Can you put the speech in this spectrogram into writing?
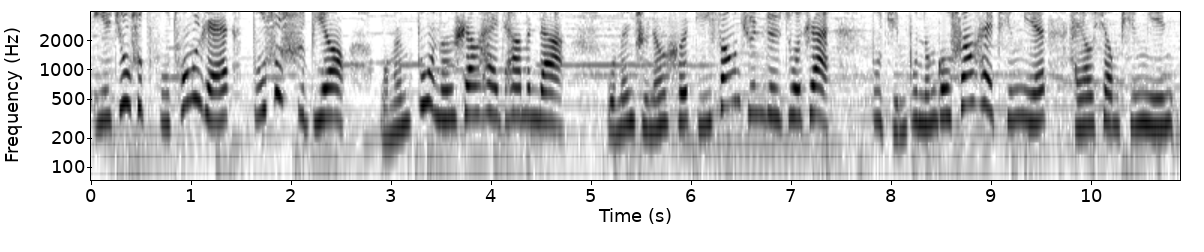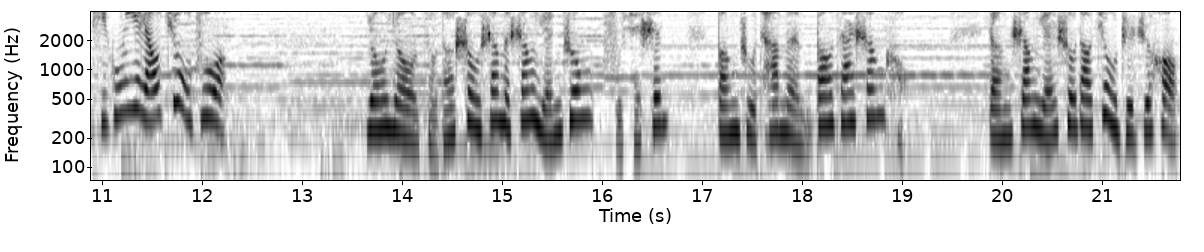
也就是普通人，不是士兵，我们不能伤害他们的。我们只能和敌方军队作战，不仅不能够伤害平民，还要向平民提供医疗救助。悠悠走到受伤的伤员中，俯下身，帮助他们包扎伤口。等伤员受到救治之后，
